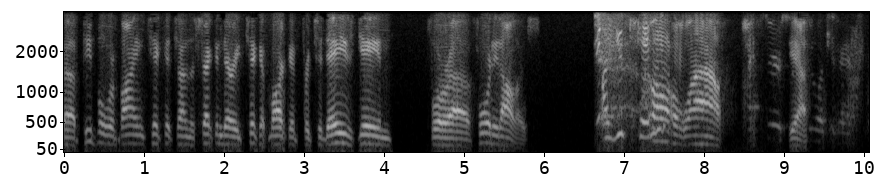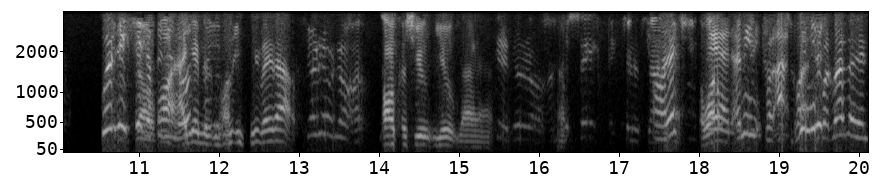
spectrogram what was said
uh, people were buying tickets on the secondary ticket market for today's game for uh, forty dollars. Are you kidding? Oh wow! Yeah. Where do they sit So up in why? the I gave you the money you made out. No, no, no. I'm, Oh, because you you. Uh, yeah, no, no, no. I'm just saying. they could have Oh, that's Well, bad. I mean, but, I, but, you but rather than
